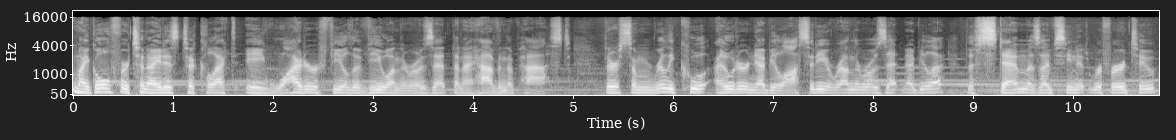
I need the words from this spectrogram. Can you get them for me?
My goal for tonight is to collect a wider field of view on the Rosette than I have in the past. There's some really cool outer nebulosity around the Rosette Nebula, the stem as I've seen it referred to,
